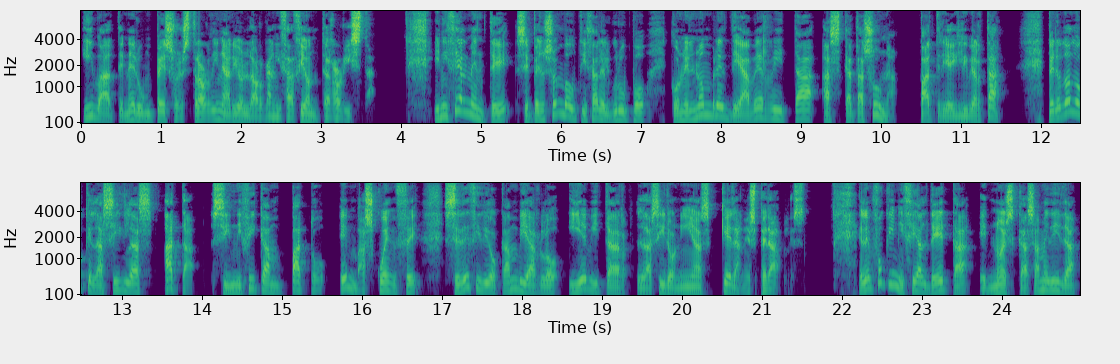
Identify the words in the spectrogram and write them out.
iba a tener un peso extraordinario en la organización terrorista. Inicialmente se pensó en bautizar el grupo con el nombre de Aberrita Ascatasuna, Patria y Libertad, pero dado que las siglas ATA significan pato en vascuence, se decidió cambiarlo y evitar las ironías que eran esperables. El enfoque inicial de ETA, en no escasa medida,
